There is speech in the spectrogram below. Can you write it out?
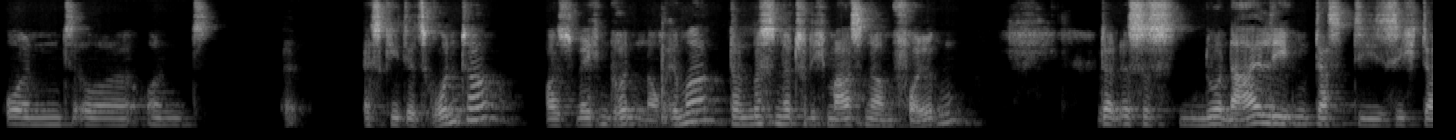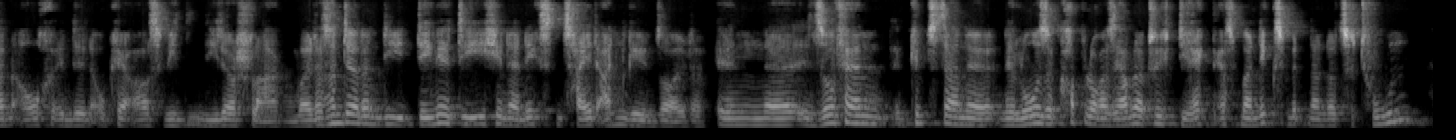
und, äh, und es geht jetzt runter, aus welchen Gründen auch immer, dann müssen natürlich Maßnahmen folgen. Dann ist es nur naheliegend, dass die sich dann auch in den OKRs niederschlagen, weil das sind ja dann die Dinge, die ich in der nächsten Zeit angehen sollte. In, äh, insofern gibt es da eine, eine lose Kopplung. Also sie haben natürlich direkt erstmal nichts miteinander zu tun.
